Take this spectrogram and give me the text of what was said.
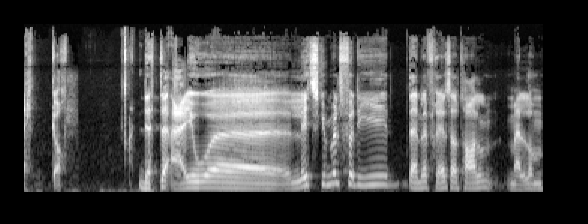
rekker. Dette er jo uh, litt skummelt, fordi denne fredsavtalen mellom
